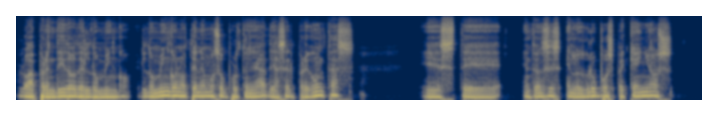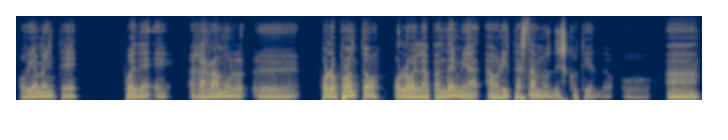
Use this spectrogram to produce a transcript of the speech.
lo aprendido del domingo. El domingo no tenemos oportunidad de hacer preguntas. Este, entonces, en los grupos pequeños, obviamente, puede, eh, agarramos, eh, por lo pronto, por lo de la pandemia, ahorita estamos discutiendo o a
